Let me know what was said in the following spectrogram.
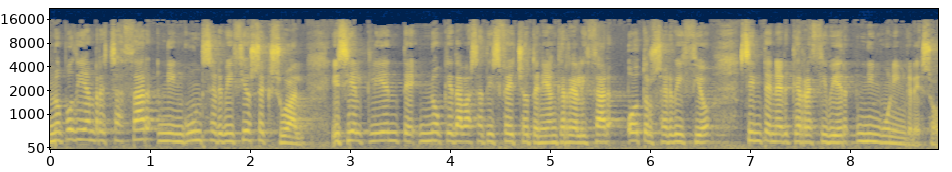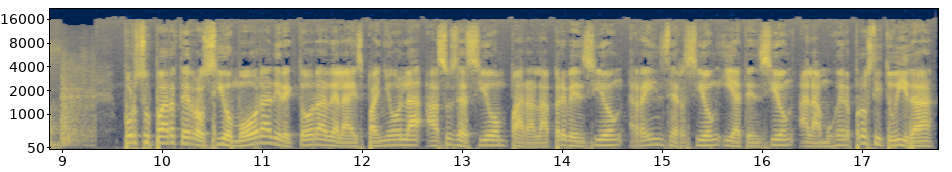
No podían rechazar ningún servicio sexual y si el cliente no quedaba satisfecho tenían que realizar otro servicio sin tener que recibir ningún ingreso. Por su parte, Rocío Mora, directora de la española Asociación para la Prevención, Reinserción y Atención a la Mujer Prostituida,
